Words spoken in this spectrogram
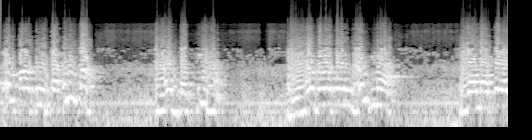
من حفرة فحيقة تردت فيها هي نظرة عدلة إلى ما كان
